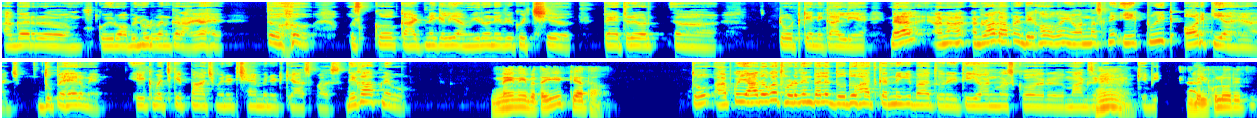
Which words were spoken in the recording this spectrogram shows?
अगर कोई रॉबिनहुड बनकर आया है तो उसको काटने के लिए अमीरों ने भी कुछ पैतरे और टोट के निकाल लिए हैं। बहरहाल अनुराग, आपने देखा होगा यौन मस्क ने एक ट्वीट और किया है आज, दोपहर में। एक बज के पाँच मिनट छः मिनट के आसपास। देखा आपने वो? नहीं नहीं बताइए क्या था? तो आपको याद होगा थोड़े दिन पहले दो दो हाथ करने की बात हो रही थी यौन मस्क और मार्क जकरबर्ग हम्म, के बीच बिल्कुल हो रही थी।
